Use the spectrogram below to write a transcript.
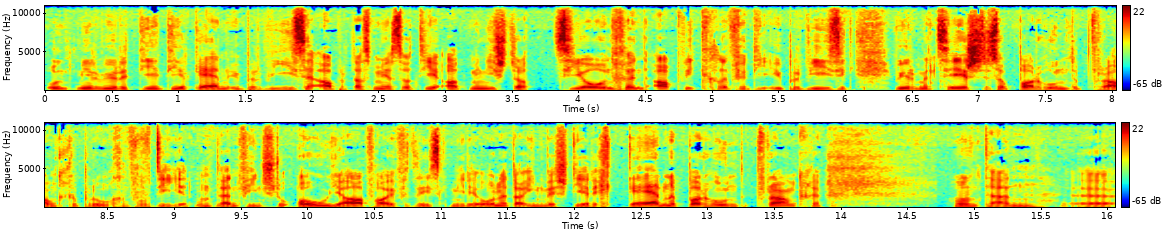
Und wir würden die dir gerne überweisen. Aber dass wir so die Administration können abwickeln für die Überweisung, würden wir zuerst so ein paar hundert Franken brauchen von dir. Und dann findest du, oh ja, 35 Millionen, da investiere ich gerne ein paar hundert Franken. Und dann äh,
